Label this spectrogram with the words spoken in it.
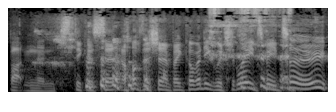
button and sticker set of the champagne comedy, which leads me to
